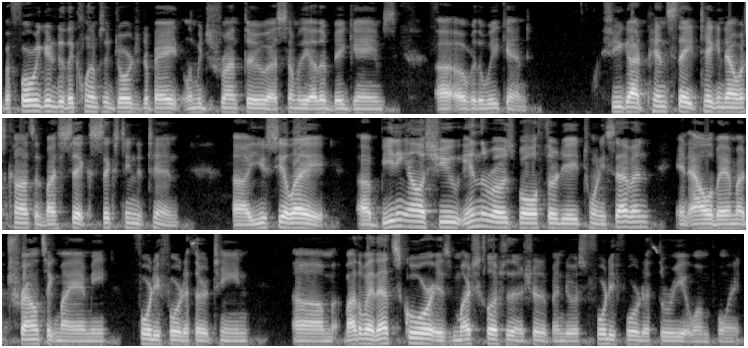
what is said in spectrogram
Before we get into the Clemson Georgia debate, let me just run through uh, some of the other big games uh, over the weekend. So you got Penn State taking down Wisconsin by six, 16 to 10. UCLA uh, beating LSU in the Rose Bowl 38 27, and Alabama trouncing Miami 44 to 13. Um, by the way, that score is much closer than it should have been. It was 44 to 3 at one point.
